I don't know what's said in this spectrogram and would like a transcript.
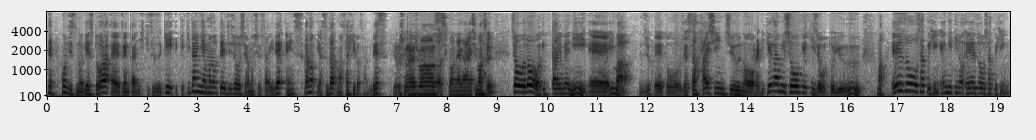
で、本日のゲストは、えー前回に引き続き、劇団山手自動車の主催で演出家の安田正弘さんです。よろしくお願いしまよろしす。くお願いします。はいちょうど1回目に、えー今、えーと、絶賛配信中のはい。池上小劇場という、まあ、映像作品、演劇の映像作品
